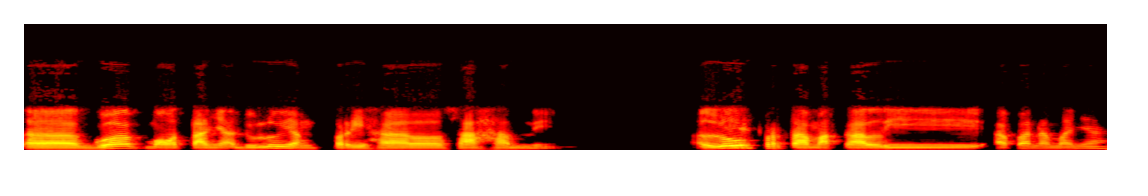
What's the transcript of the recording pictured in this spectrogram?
Uh, eh, gue mau tanya dulu yang perihal saham nih. Lu yeah. pertama kali apa namanya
